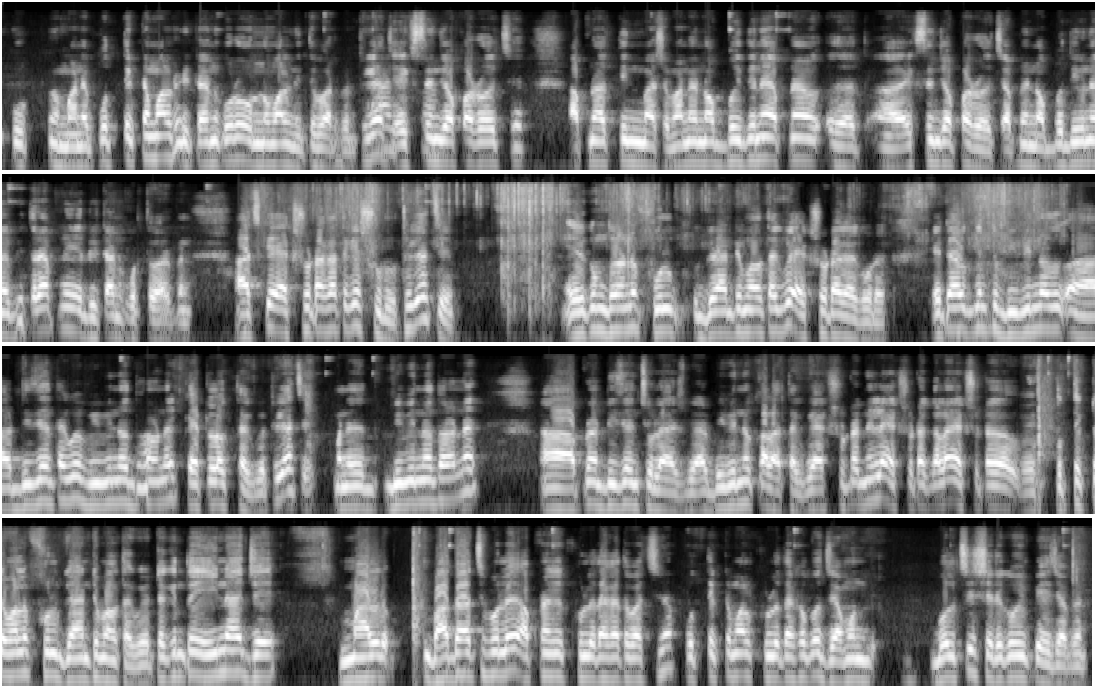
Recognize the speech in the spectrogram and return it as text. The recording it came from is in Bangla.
মানে প্রত্যেকটা মাল রিটার্ন করে অন্য মাল নিতে পারবেন ঠিক আছে? আচ্ছা। এক্সচেঞ্জ অফার রয়েছে আপনার তিন মাসে মানে নব্বই দিনে আপনার এক্সচেঞ্জ অফার রয়েছে। আপনি নব্বই দিনের ভিতরে আপনি রিটার্ন করতে পারবেন। আজকে একশো টাকা থেকে শুরু ঠিক আছে? এরকম ধরনের ফুল গ্যারান্টি মাল থাকবে একশো টাকা করে। এটাও কিন্তু বিভিন্ন ডিজাইন থাকবে, বিভিন্ন ধরনের ক্যাটালগ থাকবে, ঠিক আছে? মানে বিভিন্ন ধরনের আপনার ডিজাইন চলে আসবে আর বিভিন্ন কালার থাকবে। একশোটা নিলে একশোটা কালার একশো টাকা প্রত্যেকটা মালে ফুল গ্যারান্টি মাল থাকবে। এটা কিন্তু এই না যে মাল বাঁধা আছে বলে আপনাকে খুলে দেখাতে পারছি না। প্রত্যেকটা মাল খুলে দেখাবো, যেমন বলছি সেরকমই পেয়ে যাবেন।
